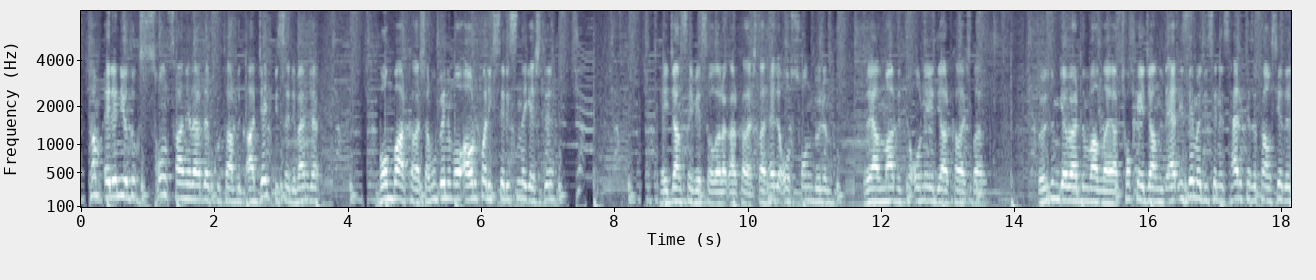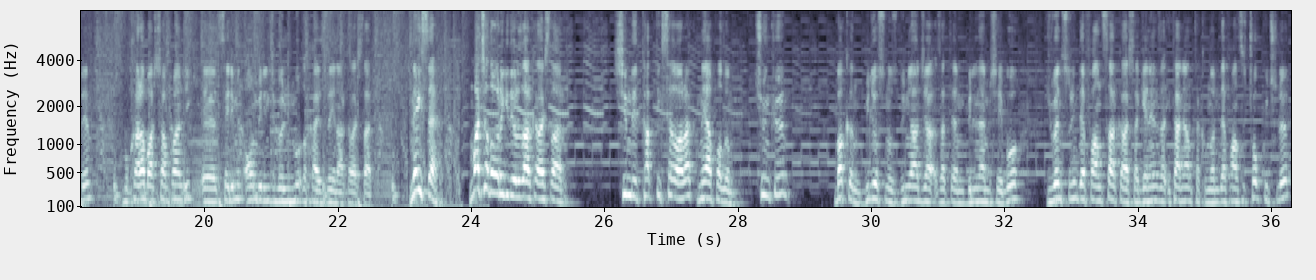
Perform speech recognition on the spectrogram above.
Tam eleniyorduk son saniyelerde kurtardık. Acayip bir seri bence. Bomba arkadaşlar. Bu benim o Avrupa Lig serisinde geçti. Heyecan seviyesi olarak arkadaşlar. Hele o son bölüm Real Madrid'e o neydi arkadaşlar. Öldüm geberdim vallahi ya. Çok heyecanlıydı. Eğer izlemediyseniz herkese tavsiye ederim. Bu Karabağ Şampiyon Lig e, serimin 11. bölümünü mutlaka izleyin arkadaşlar. Neyse. Maça doğru gidiyoruz arkadaşlar. Şimdi taktiksel olarak ne yapalım? Çünkü bakın biliyorsunuz dünyaca zaten bilinen bir şey bu. Juventus'un defansı arkadaşlar genelinde İtalyan takımlarının defansı çok güçlü.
